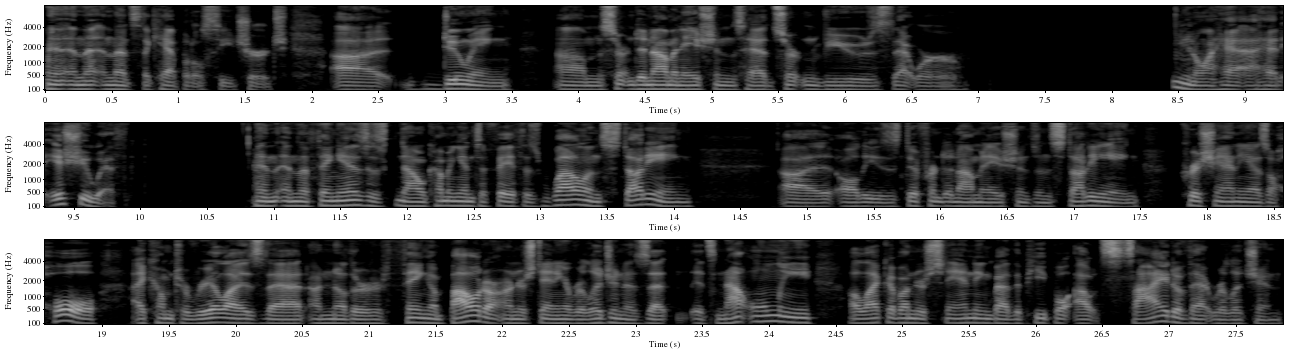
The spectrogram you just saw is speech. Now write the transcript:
and, and that's the capital c church uh, doing. Um, certain denominations had certain views that were, you know, I had I had issue with, and and the thing is, is now coming into faith as well and studying uh, all these different denominations and studying Christianity as a whole, I come to realize that another thing about our understanding of religion is that it's not only a lack of understanding by the people outside of that religion,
